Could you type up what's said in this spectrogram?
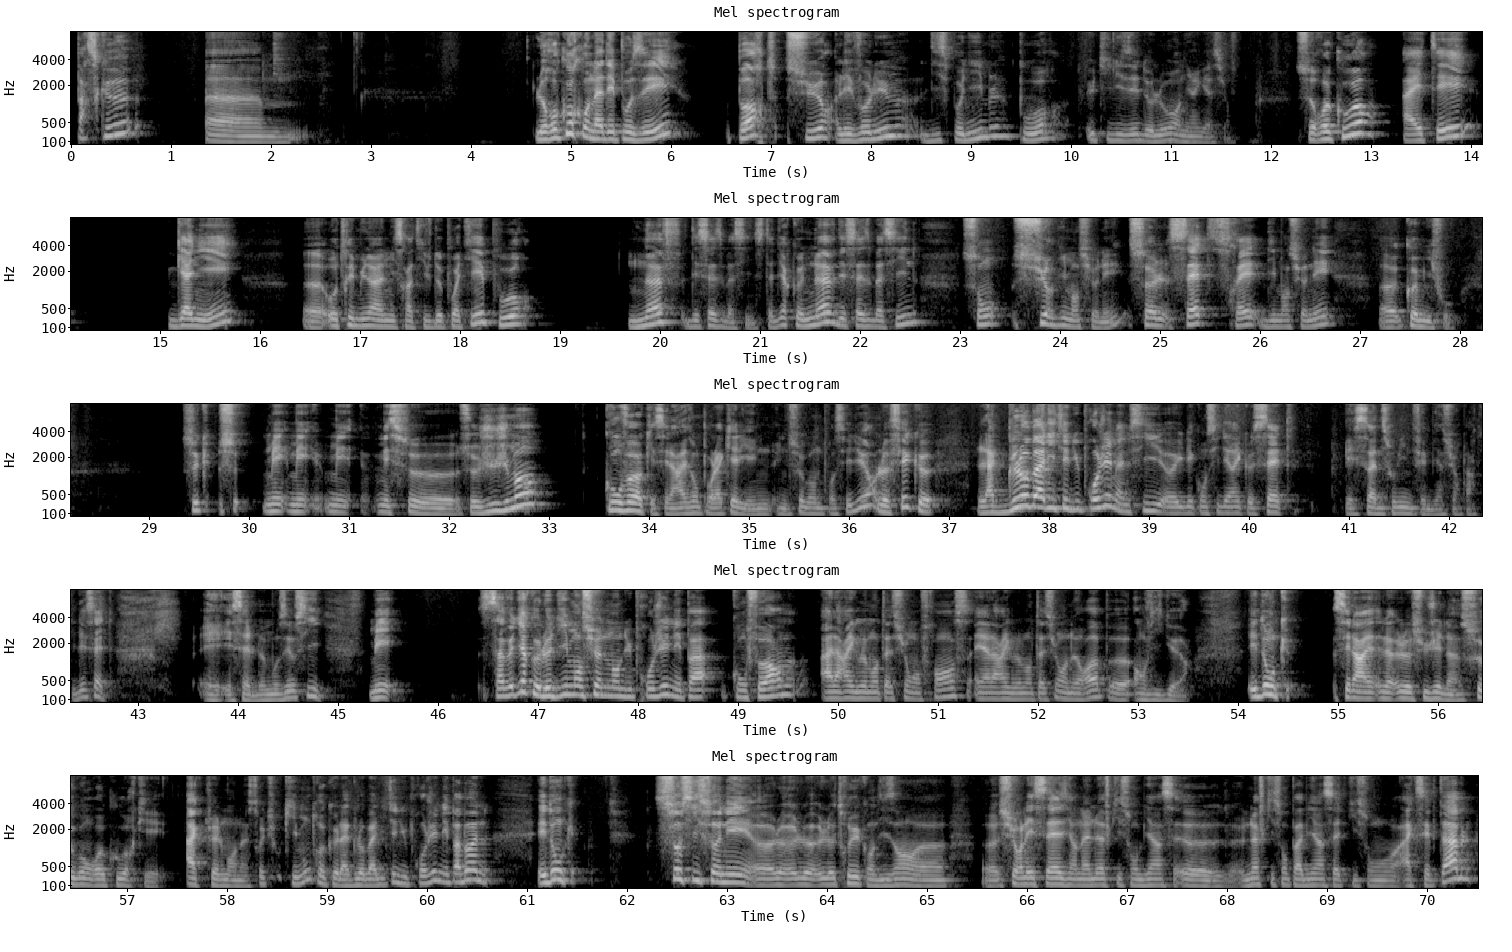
Parce que euh, le recours qu'on a déposé porte sur les volumes disponibles pour utiliser de l'eau en irrigation. Ce recours a été gagné euh, au tribunal administratif de Poitiers pour 9 des 16 bassines. C'est-à-dire que 9 des 16 bassines sont surdimensionnées. Seules 7 seraient dimensionnées euh, comme il faut. Mais, ce, jugement convoque, et c'est la raison pour laquelle il y a une, seconde procédure, le fait que la globalité du projet, même si euh, il est considéré que 7, et Sainte-Souline fait bien sûr partie des 7, et, et celle de Mosée aussi, mais ça veut dire que le dimensionnement du projet n'est pas conforme à la réglementation en France et à la réglementation en Europe euh, en vigueur. Et donc, c'est le sujet d'un second recours qui est actuellement en instruction, qui montre que la globalité du projet n'est pas bonne. Et donc, saucissonner euh, le, truc en disant euh, sur les 16, il y en a 9 qui sont bien, 9 qui sont pas bien, 7 qui sont acceptables,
